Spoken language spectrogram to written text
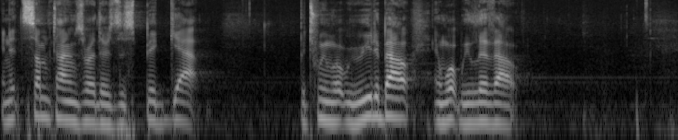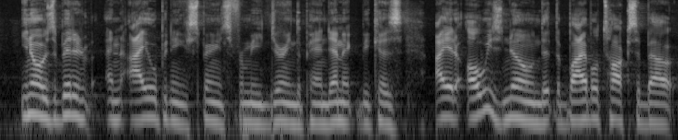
And it's sometimes where there's this big gap between what we read about and what we live out. You know, it was a bit of an eye opening experience for me during the pandemic because I had always known that the Bible talks about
